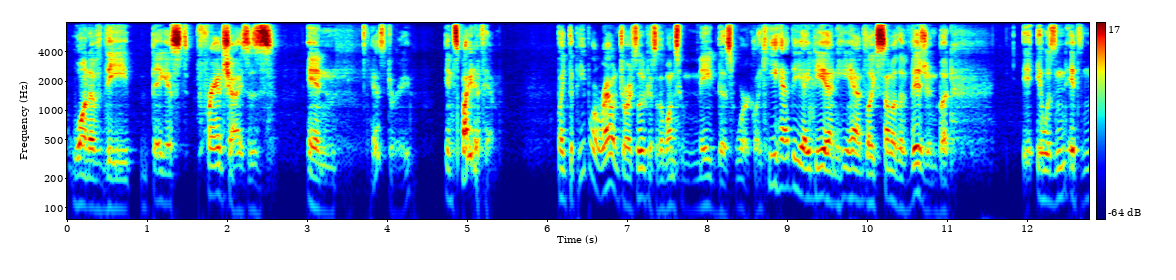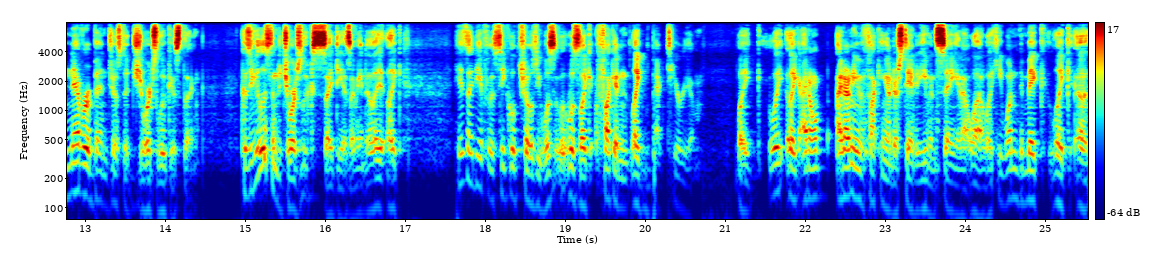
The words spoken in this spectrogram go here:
one of the biggest franchises in history in spite of him. Like the people around George Lucas are the ones who made this work. Like he had the idea and he had like some of the vision, but it, it was it's never been just a George Lucas thing. Because if you listen to George Lucas's ideas, I mean, like his idea for the sequel trilogy was was like fucking like bacterium. Like, like, like I don't, I don't even fucking understand it. Even saying it out loud, like he wanted to make like a,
